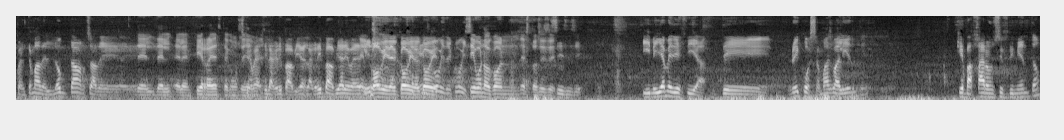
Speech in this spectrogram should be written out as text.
Con el tema del lockdown, o sea, de. Del, del el encierre este, ¿cómo se Hostia, voy a llama? decir la gripe aviar, la gripe aviar iba a decir. El COVID, el COVID, el El COVID. COVID, el COVID. Sí, bueno, con esto, sí, sí. Sí, sí, sí. Y ella me decía de no hay cosa más valiente que bajar a un sufrimiento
